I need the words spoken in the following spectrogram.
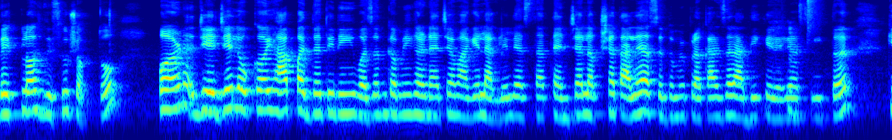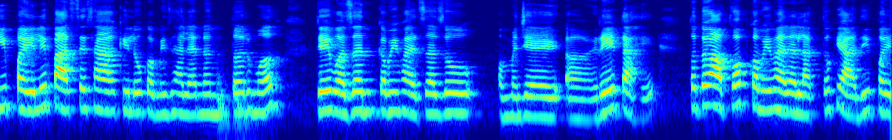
वेट लॉस दिसू शकतो. पण जे जे लोक ह्या पद्धतीने वजन कमी करण्याच्या मागे लागलेले असतात त्यांच्या लक्षात आले असेल तुम्ही प्रकार जर आधी केलेले असतील तर की पहिले पाच ते सहा किलो कमी झाल्यानंतर मग ते वजन कमी व्हायचा जो म्हणजे रेट आहे तर तो आपोआप कमी व्हायला लागतो की आधी पै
